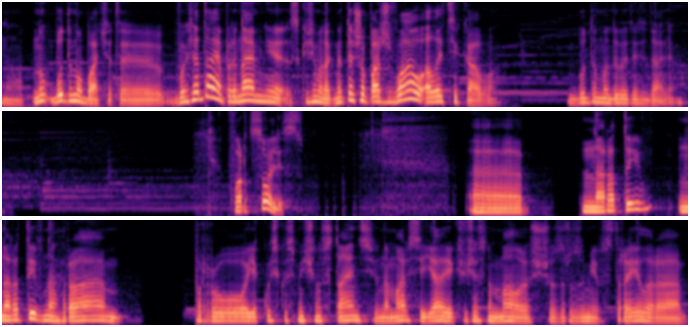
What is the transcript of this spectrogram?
Ну, от. ну, будемо бачити. Виглядає, принаймні, скажімо так, не те, щоб аж вау, але цікаво. Будемо дивитись далі. Форт Соліс. Е, наратив, наративна гра про якусь космічну станцію на Марсі. Я, якщо чесно, мало що зрозумів з трейлера.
